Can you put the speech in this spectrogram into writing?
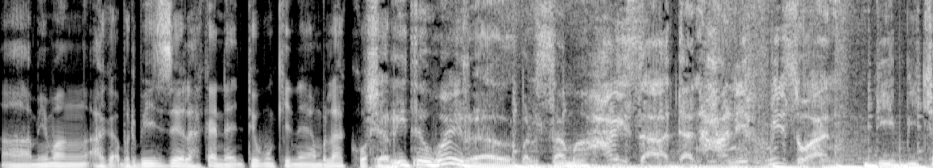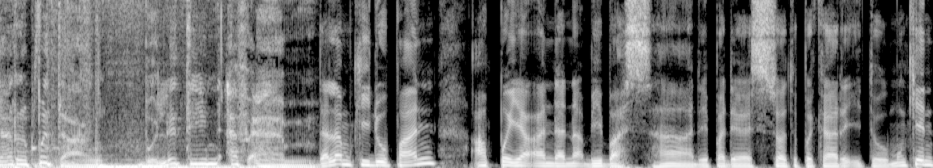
uh, memang agak berbeza lah kan dan itu mungkin yang berlaku. Cerita viral bersama Haiza dan Hanif Miswan di Bicara Petang, Buletin FM. Dalam kehidupan, apa yang anda nak bebas ha, daripada sesuatu perkara itu? Mungkin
